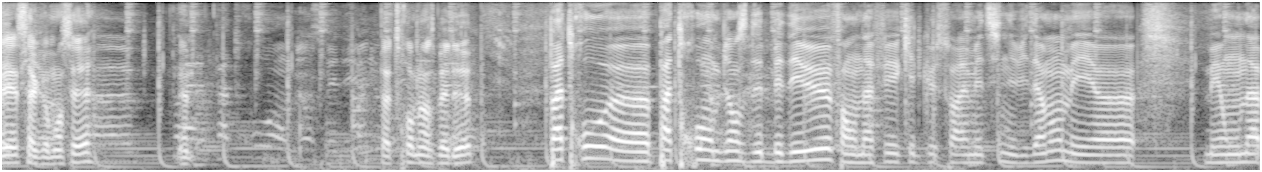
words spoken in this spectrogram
et ça a commencé Même. Pas trop ambiance BDE Pas trop, euh, pas trop ambiance de BDE. Enfin on a fait quelques soirées médecine évidemment, mais euh, mais on a,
